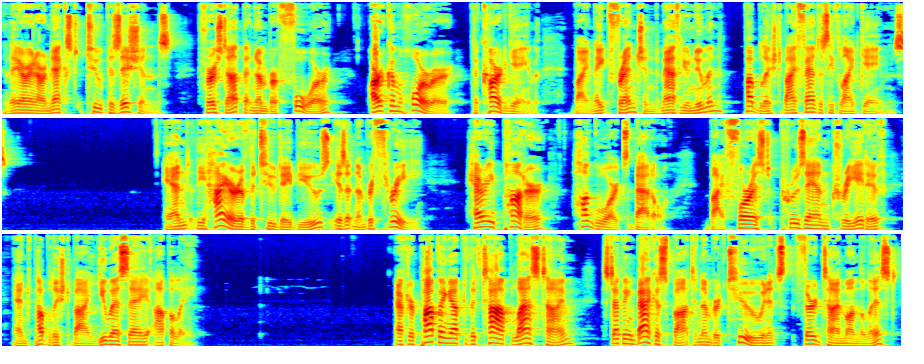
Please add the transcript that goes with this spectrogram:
They are in our next two positions. First up at number four, Arkham Horror, the card game, by Nate French and Matthew Newman, published by Fantasy Flight Games. And the higher of the two debuts is at number three, Harry Potter Hogwarts Battle, by Forrest Pruzan Creative and published by USAopoly. After popping up to the top last time, stepping back a spot to number two in its third time on the list,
